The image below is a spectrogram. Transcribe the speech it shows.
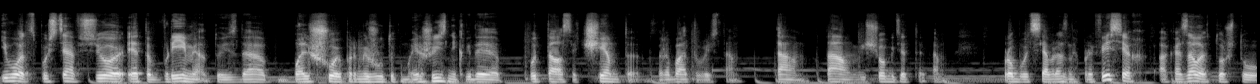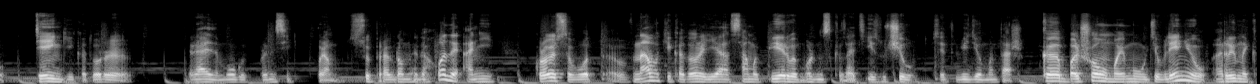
И вот спустя все это время, то есть да, большой промежуток моей жизни, когда я пытался чем-то зарабатывать там там, там, еще где-то там пробовать себя в разных профессиях, оказалось то, что деньги, которые реально могут приносить прям супер огромные доходы, они кроются вот в навыке, которые я самый первый, можно сказать, изучил. То есть это видеомонтаж. К большому моему удивлению, рынок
